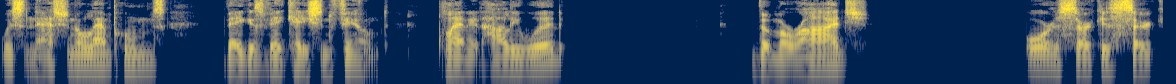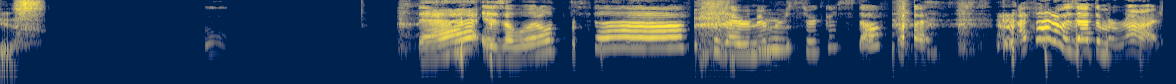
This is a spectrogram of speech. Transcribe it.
was National Lampoon's Vegas Vacation filmed? Planet Hollywood, The Mirage, or Circus Circus? That is a little tough because I remember circus stuff, but I thought it was at the Mirage.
